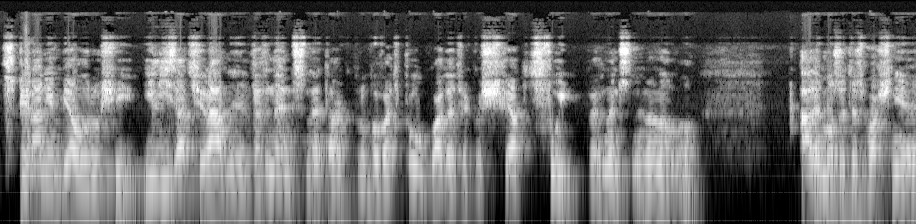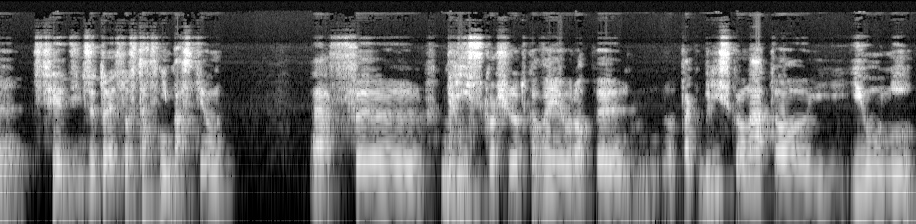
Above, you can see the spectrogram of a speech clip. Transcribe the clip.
wspieraniem Białorusi i lizać rany wewnętrzne, tak? próbować poukładać jakoś świat swój wewnętrzny na nowo, ale może też właśnie stwierdzić, że to jest ostatni bastion E, w blisko środkowej Europy, no tak blisko NATO i, i Unii,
